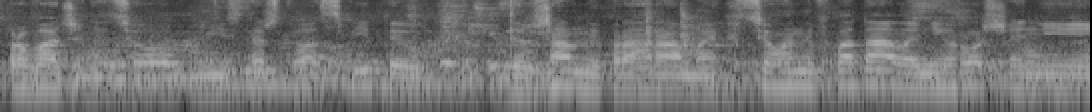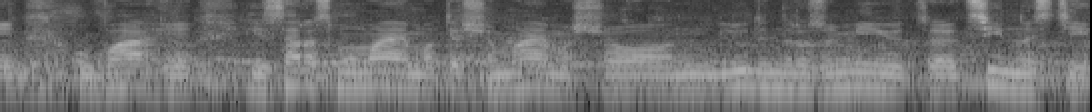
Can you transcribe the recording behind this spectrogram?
впровадження цього міністерства освіти в державні програми. Цього не вкладали ні грошей, ні уваги. І зараз ми маємо те, що маємо, що люди не розуміють е, цінності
